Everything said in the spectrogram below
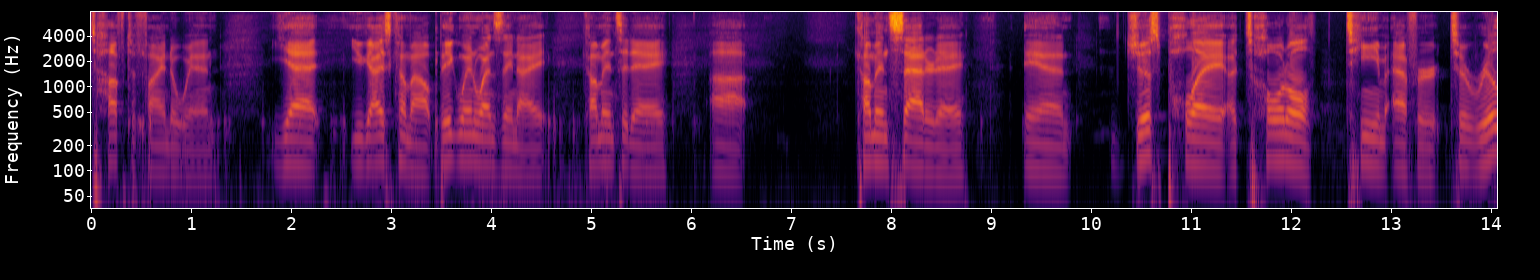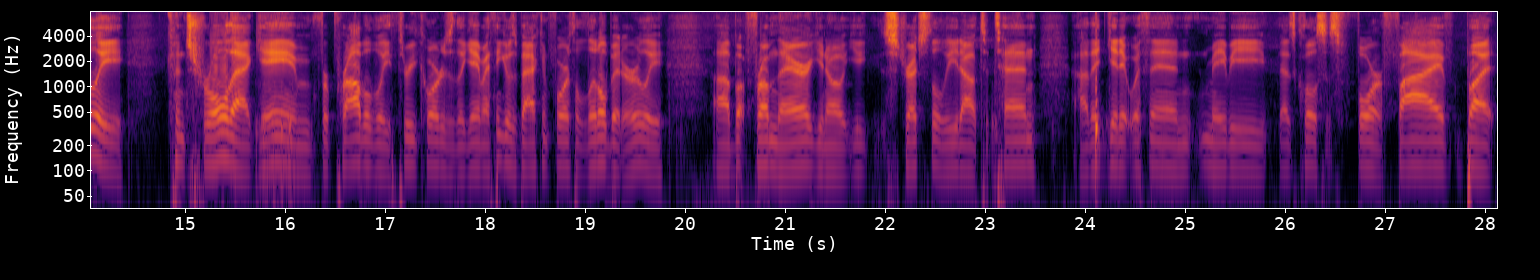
tough to find a win. Yet you guys come out big win Wednesday night, come in today, uh, come in Saturday, and just play a total team effort to really control that game for probably three quarters of the game. I think it was back and forth a little bit early, uh, but from there, you know, you stretch the lead out to 10. Uh, they'd get it within maybe as close as four or five, but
